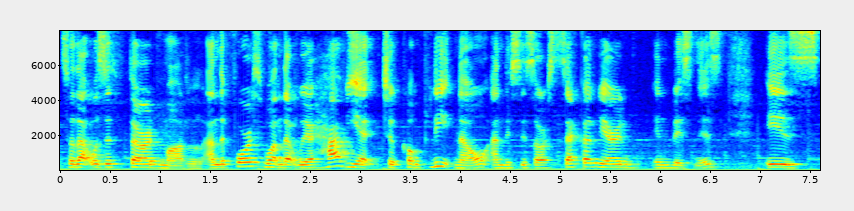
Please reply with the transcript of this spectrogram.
So that was the third model. And the fourth one that we have yet to complete now, and this is our second year in, in business, is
